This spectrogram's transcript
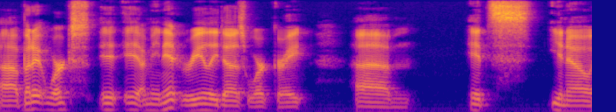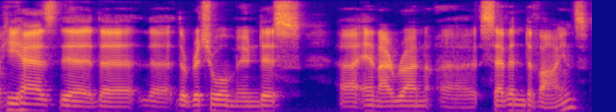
Uh, but it works. It, it, I mean, it really does work great. Um, it's you know he has the the the the ritual mundus, uh, and I run uh, seven divines.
